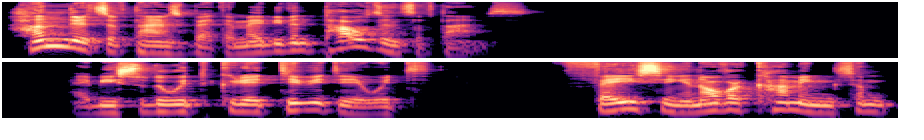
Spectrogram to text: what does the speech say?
Hundreds of times better, maybe even thousands of times. Maybe it's to do with creativity, with facing and overcoming some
